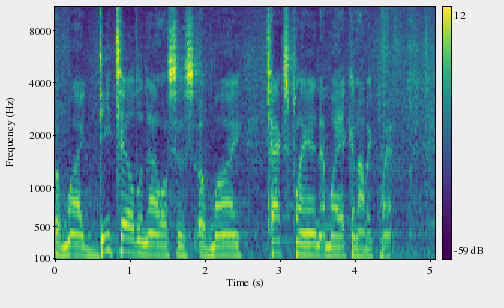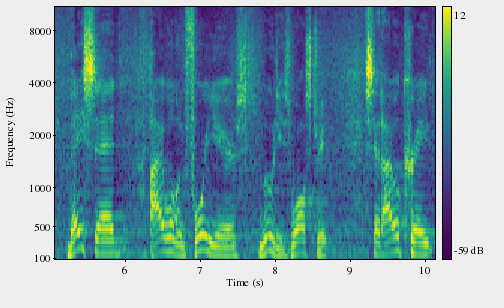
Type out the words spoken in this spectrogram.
of my detailed analysis of my tax plan and my economic plan. They said, I will, in four years, Moody's, Wall Street, said, I will create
